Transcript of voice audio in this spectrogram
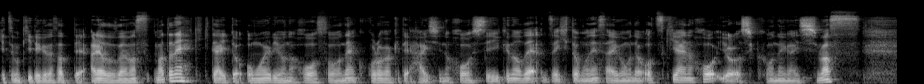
いつも聞いてくださってありがとうございます。またね、聞きたいと思えるような放送をね、心がけて配信の方していくので、ぜひともね、最後までお付き合いの方よろしくお願いします。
